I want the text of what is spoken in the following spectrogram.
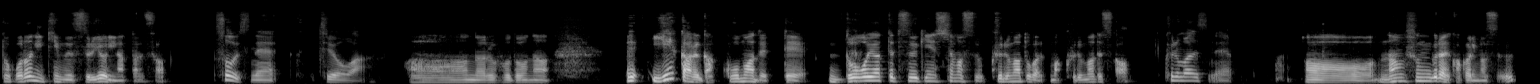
ところに勤務するようになったんですか、そうですね。一応は。ああ、なるほどな。え、家から学校までって、どうやって通勤してます？車とか、まあ、車ですか？車ですね。ああ、何分ぐらいかかります？う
